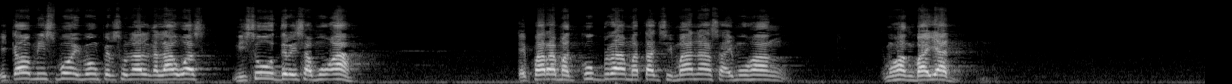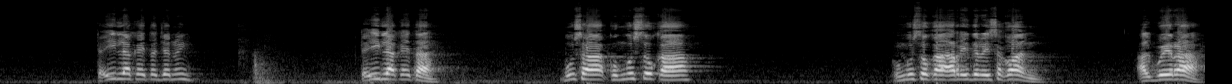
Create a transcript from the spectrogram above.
Ikaw mismo, imong personal nga lawas, nisu diri sa mua. Kay para magkubra matag simana sa imuhang imuhang bayad. Kaila kay ta dyan, oy. Kaila kay ta. Busa, kung gusto ka, kung gusto ka, ari diri sa kuan. Albuera.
